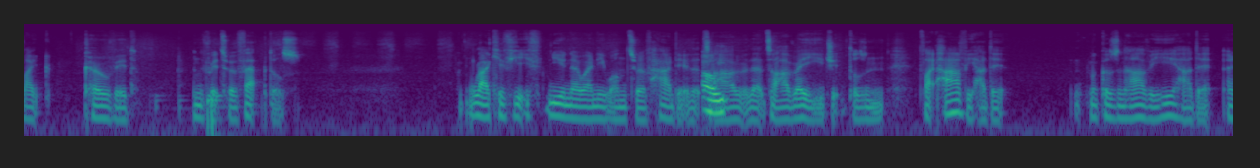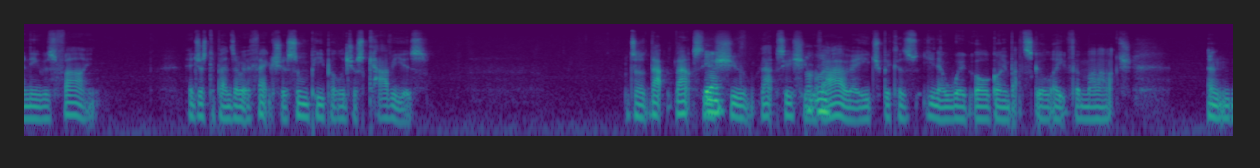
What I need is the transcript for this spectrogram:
like COVID and for it to affect us. Like if you if you know anyone to have had it that's Oh. our that's our age, it doesn't. Like Harvey had it. My cousin Harvey, he had it and he was fine. It just depends how it affects you. Some people are just carriers. So that that's the Yeah. issue. That's the issue with Mm-mm. our age because you know we're all going back to school late for March, and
